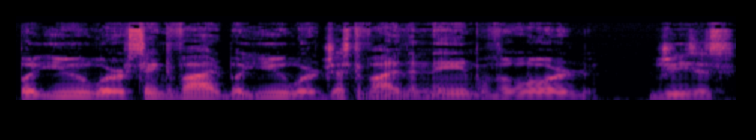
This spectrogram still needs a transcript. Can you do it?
but you were sanctified, but you were justified in the name of the Lord Jesus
